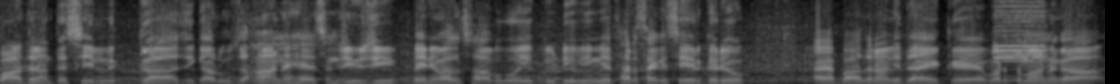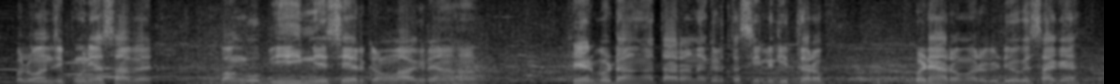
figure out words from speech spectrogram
बादरा तहसील का जी का रुझान है। संजीव जी बेनीवाल साहब को एक वीडियो भी मैं थारसा के शेयर करियो। अ, बादरा विधायक है, वर्तमान का बलवान जी पुनिया साहब है। बांगो भी मैं शेयर करने लग रहा हाँ। फिर बढ़ांगा तारानगर तहसील की तरफ़। बढ़िया रहो मेरे वीडियो के सागे।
